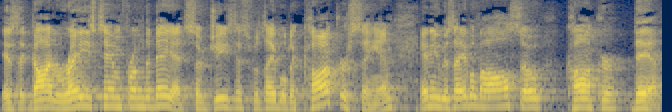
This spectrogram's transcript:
is that God raised him from the dead. So Jesus was able to conquer sin and he was able to also conquer death.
